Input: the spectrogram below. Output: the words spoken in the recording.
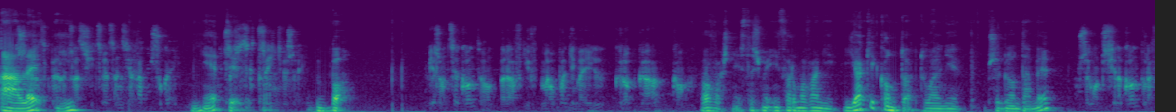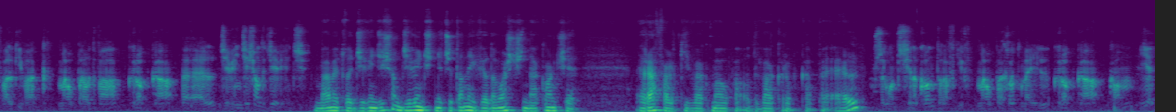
ale i. nie tylko, bo. Bieżące konto rafif.gmail.com o właśnie, jesteśmy informowani, jakie konto aktualnie przeglądamy. Przełącz się na konto rafalkiwak małpa2.pl 99 Mamy tu 99 nieczytanych wiadomości na koncie rafalkiwakmałpa2.pl Przełącz się na konto rafif małpa.hotmail.com 1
